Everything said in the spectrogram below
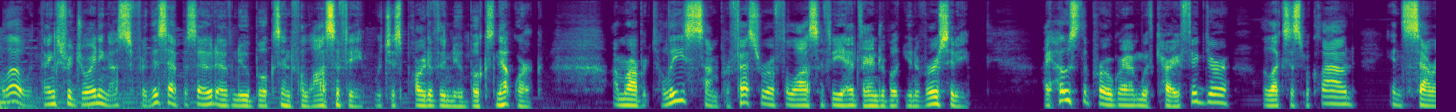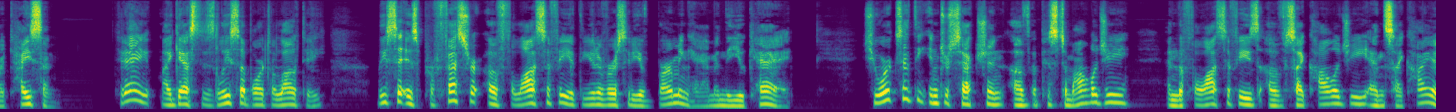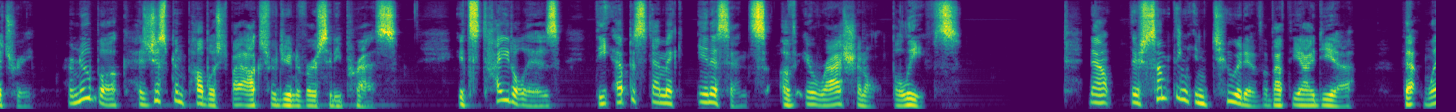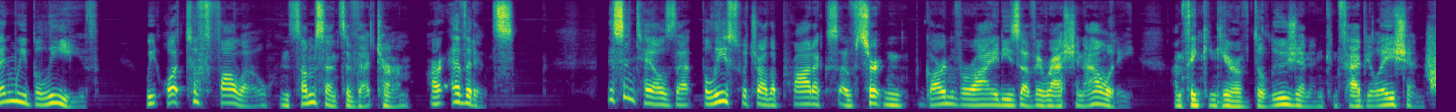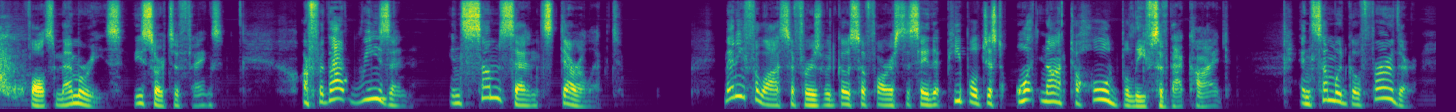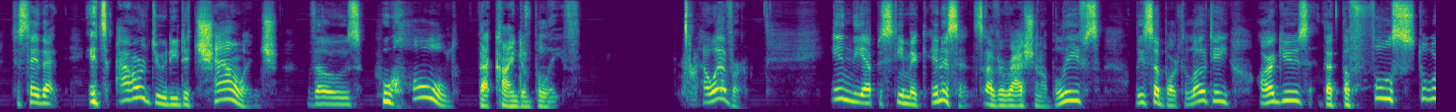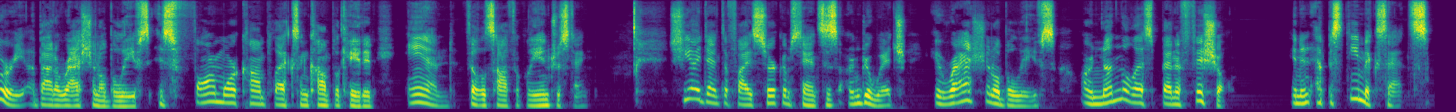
Hello, and thanks for joining us for this episode of New Books in Philosophy, which is part of the New Books Network. I'm Robert Talisse. I'm professor of philosophy at Vanderbilt University. I host the program with Carrie Figdor, Alexus McLeod, and Sarah Tyson. Today, my guest is Lisa Bortolotti. Lisa is professor of philosophy at the University of Birmingham in the UK. She works at the intersection of epistemology and the philosophies of psychology and psychiatry. Her new book has just been published by Oxford University Press. Its title is The Epistemic Innocence of Irrational Beliefs. Now, there's something intuitive about the idea that when we believe, we ought to follow, in some sense of that term, our evidence. This entails that beliefs which are the products of certain garden varieties of irrationality, I'm thinking here of delusion and confabulation, false memories, these sorts of things, are for that reason, in some sense, derelict. Many philosophers would go so far as to say that people just ought not to hold beliefs of that kind. And some would go further to say that it's our duty to challenge those who hold that kind of belief. However, in the epistemic innocence of irrational beliefs, Lisa Bortolotti argues that the full story about irrational beliefs is far more complex and complicated and philosophically interesting. She identifies circumstances under which irrational beliefs are nonetheless beneficial in an epistemic sense,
